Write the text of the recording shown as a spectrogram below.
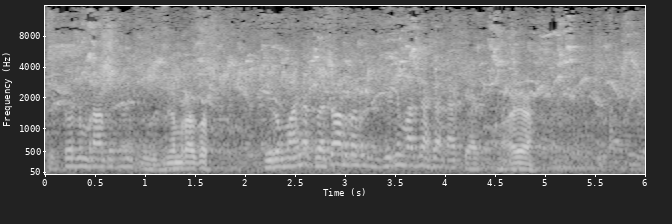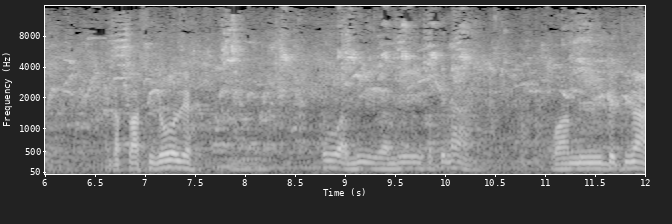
Itu enam ratus ribu. 600. Di rumahnya gacor tapi di sini masih agak kaget. Oh ya. Adaptasi dulu ya. satu Wambi Wambi Setina Wami betina.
